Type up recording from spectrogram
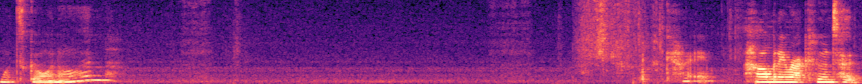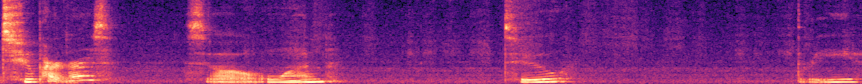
what's going on. Okay, how many raccoons had two partners? So one, two, three,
